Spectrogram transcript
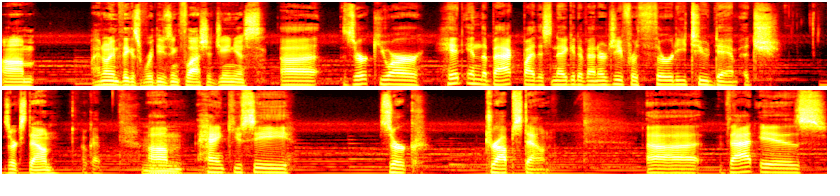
Um, I don't even think it's worth using Flash of Genius. Uh, Zerk, you are hit in the back by this negative energy for 32 damage. Zerk's down. Okay. Um, Hank, you see Zerk drops down. Uh, that is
